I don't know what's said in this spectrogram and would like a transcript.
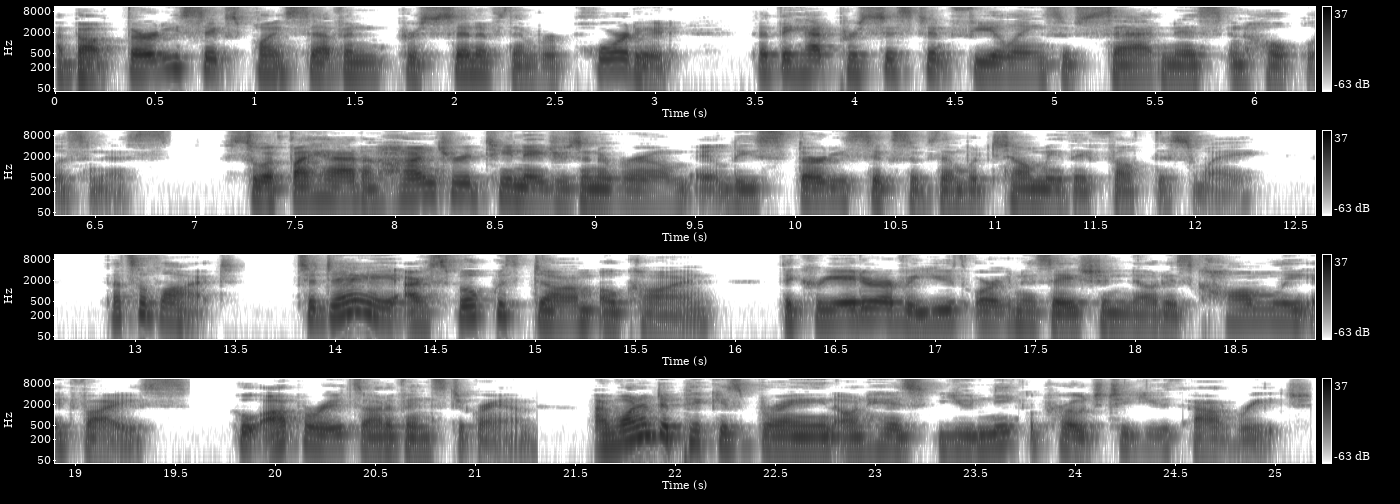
about 36.7% of them reported that they had persistent feelings of sadness and hopelessness. So if I had 100 teenagers in a room, at least 36 of them would tell me they felt this way. That's a lot. Today, I spoke with Dom Okon, the creator of a youth organization known as Calmly Advice, who operates out of Instagram. I wanted to pick his brain on his unique approach to youth outreach,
